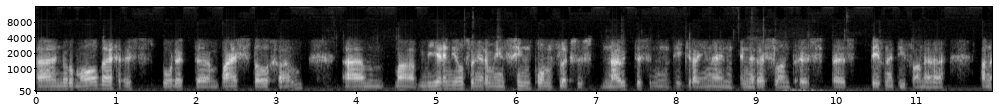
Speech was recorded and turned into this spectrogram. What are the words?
Uh normaalweg is word dit um, baie stil gehou. Ehm um, maar meer en meer wanneer mense sien konflikte soos nou tussen Oekraïne en en Rusland is is definitief aan 'n aan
